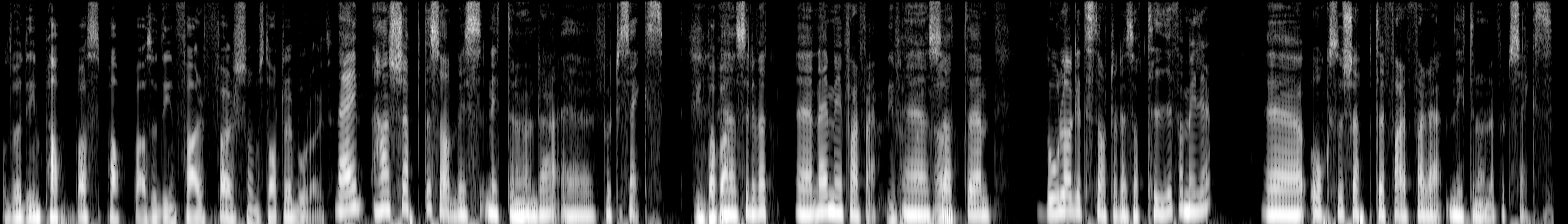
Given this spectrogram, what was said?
Och det var din pappas pappa, alltså din farfar som startade bolaget? Nej, han köpte Sabis 1946. Din pappa? Eh, så det var, eh, nej, min farfar. Farfar. Eh, så ja. att, bolaget startades av tio familjer och så köpte farfar 1946.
